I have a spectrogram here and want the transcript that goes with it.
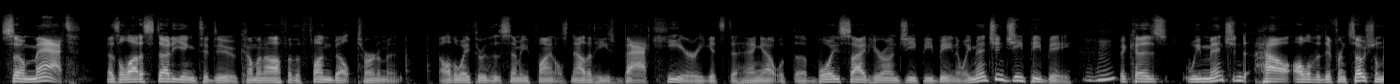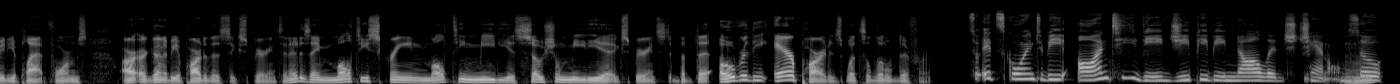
So Matt has a lot of studying to do coming off of the Fun Belt tournament all the way through the semifinals. Now that he's back here, he gets to hang out with the boys' side here on GPB. Now we mentioned GPB Mm-hmm. because we mentioned how all of the different social media platforms are, are going to be a part of this experience, and it is a multi-screen, multimedia, social media experience. But the over-the-air part is what's a little different. So it's going to be on TV, GPB Knowledge Channel. Mm-hmm. So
